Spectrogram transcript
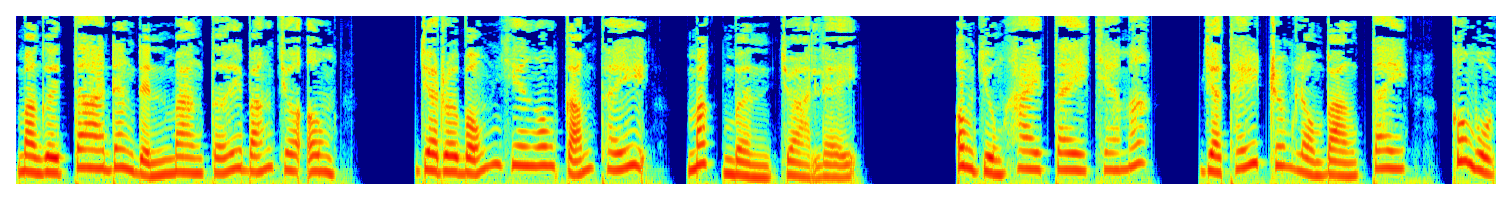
mà người ta đang định mang tới bán cho ông. Và rồi bỗng nhiên ông cảm thấy mắt mình tròa lệ. Ông dùng hai tay che mắt và thấy trong lòng bàn tay có một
